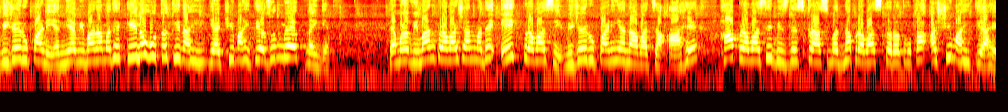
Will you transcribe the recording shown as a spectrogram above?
विजय रुपाणी यांनी या विमानामध्ये केलं होतं की नाही याची माहिती अजून मिळत नाही आहे त्यामुळे विमान प्रवाशांमध्ये एक प्रवासी विजय रुपाणी या नावाचा आहे. हा प्रवासी बिझनेस क्लासमधनं प्रवास करत होता अशी माहिती आहे.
